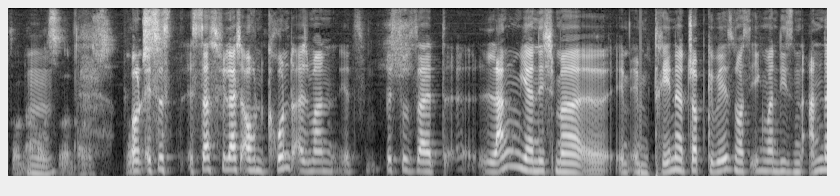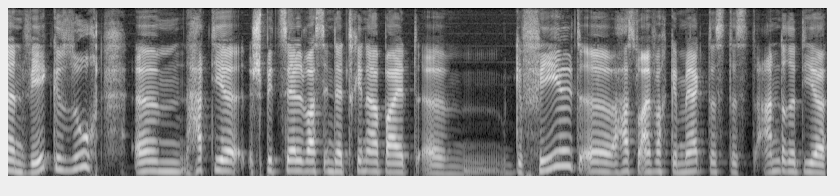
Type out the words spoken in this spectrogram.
so ein mhm. Aus, so Aus. Und ist, es, ist das vielleicht auch ein Grund, also man, jetzt bist du seit langem ja nicht mehr äh, im, im, Trainerjob gewesen, du hast irgendwann diesen anderen Weg gesucht. Ähm, hat dir speziell was in der Trainerarbeit ähm, gefehlt? Äh, hast du einfach gemerkt, dass das andere dir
